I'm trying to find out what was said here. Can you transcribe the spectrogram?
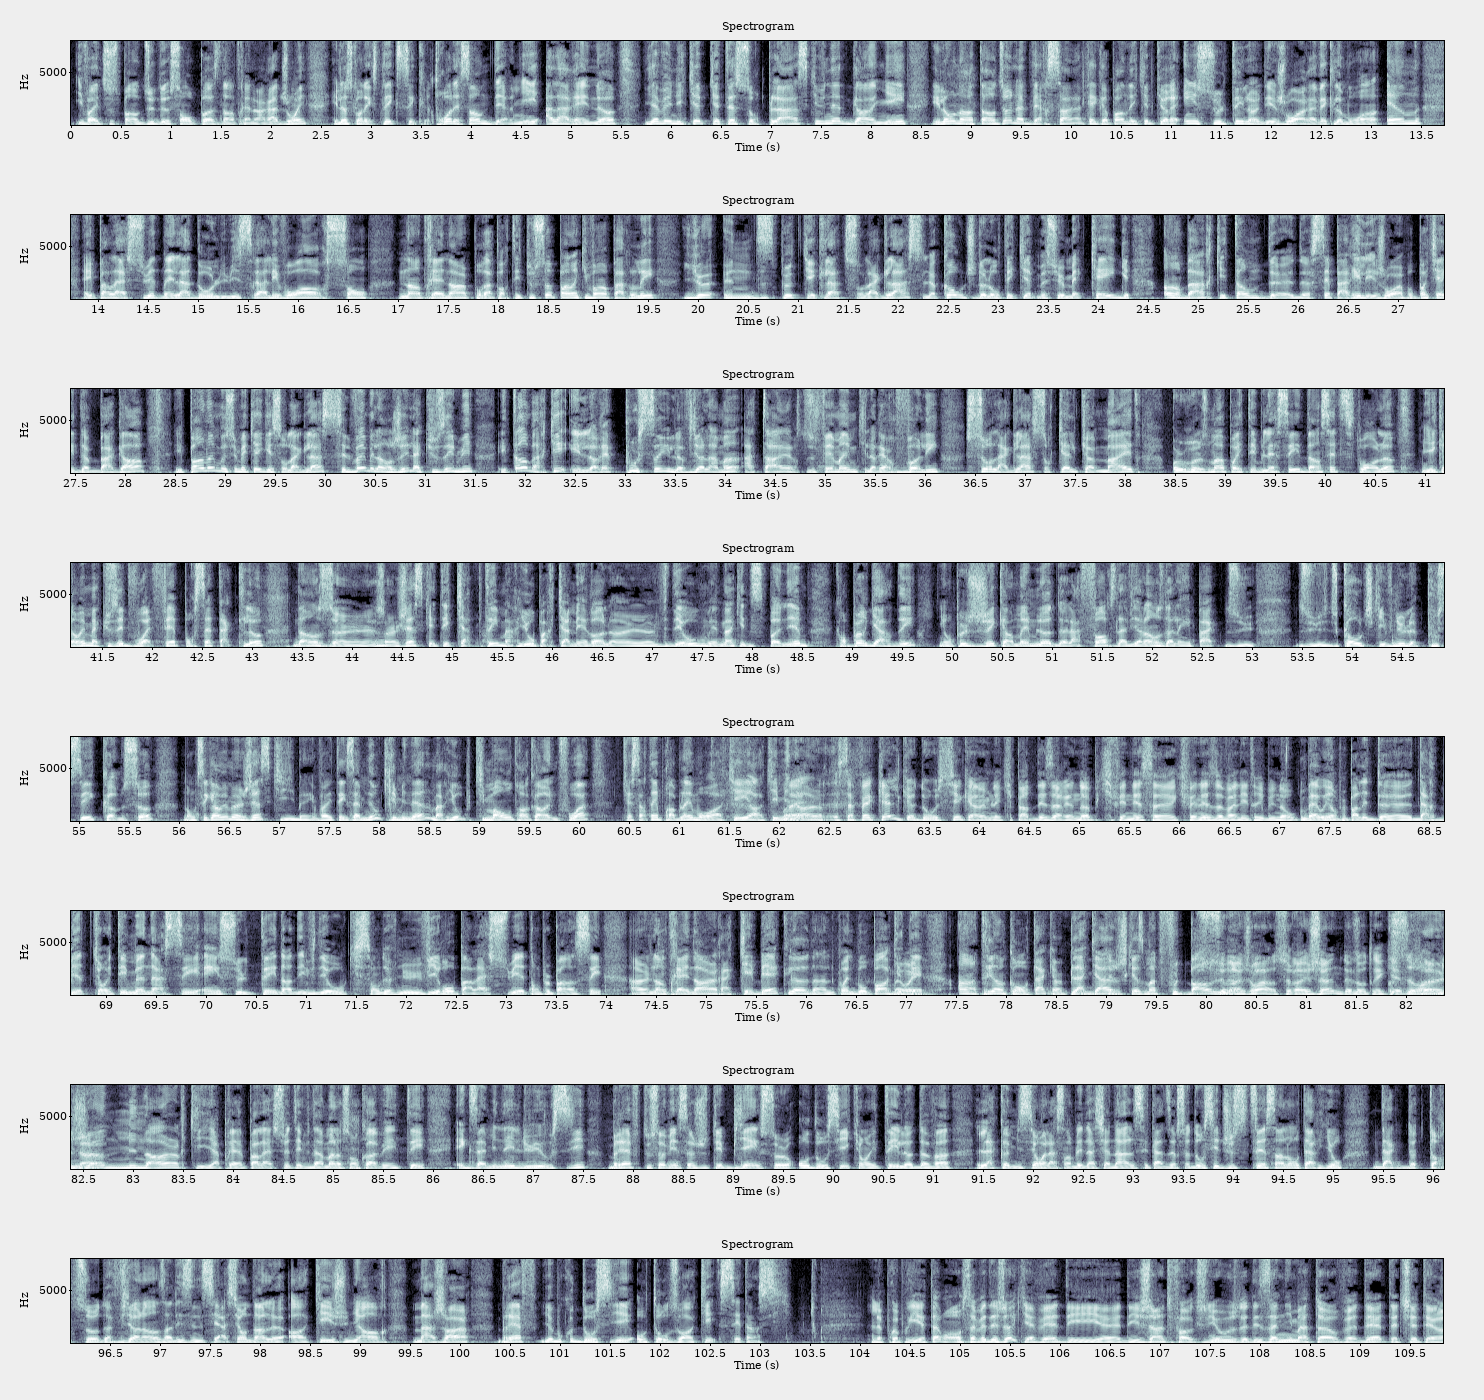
il va être suspendu de son poste d'entraîneur adjoint. Et là, ce qu'on explique, c'est que le 3 décembre dernier, à l'Arena, il y avait une équipe qui était sur place, qui venait de gagner. Et là, on a entendu un adversaire, quelque part, une équipe qui aurait insulté l'un des joueurs avec le mot en N. Et par la suite, ben, l'ado, lui, serait allé voir son entraîneur pour apporter tout ça. Pendant qu'il va en parler, il y a une dispute qui éclate sur la glace. Le coach de l'autre équipe, Monsieur McCaig, embarque et tente de, séparer les joueurs pour pas qu'il y ait de bagarre. Et pendant. McKay est sur la glace, Sylvain Mélanger, l'accusé, lui, est embarqué et l'aurait poussé le violemment à terre, du fait même qu'il aurait volé sur la glace sur quelques mètres. Heureusement, pas été blessé dans cette histoire-là, mais il est quand même accusé de voie de fait pour cet acte-là dans un, un, geste qui a été capté, Mario, par caméra, là, un, vidéo maintenant qui est disponible, qu'on peut regarder et on peut juger quand même là de la force, de la violence, de l'impact du, du, du coach qui est venu le pousser comme ça. Donc c'est quand même un geste qui ben, va être examiné au criminel, Mario, qui montre encore une fois qu'il y a certains problèmes au hockey, hockey mineur. ça fait quelques dossiers quand même là, qui partent des arénas puis qui finissent euh, qui finissent devant les tribunaux. Ben oui, on peut parler d'arbitres qui ont été menacés, insultés dans des vidéos qui sont devenues viraux par la suite. On peut penser à un entraîneur à Québec là, dans le coin de Beauport qui ben était entré en contact, un plaquage quasiment de football sur un joueur, sur un jeune de l'autre équipe, sur, un, jeune mineur qui après par la suite évidemment son cas avait été examiné lui aussi. Bref, tout ça vient s'ajouter bien sûr aux dossiers qui ont été là devant la commission à l'Assemblée nationale, c'est-à-dire ce dossier de justice en Ontario, d'actes de torture, de violence dans des initiations dans le hockey junior majeur. Bref, il y a beaucoup de dossiers autour du hockey ces temps-ci le propriétaire. On savait déjà qu'il y avait des, euh, des gens de Fox News, des animateurs vedettes, etc.,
